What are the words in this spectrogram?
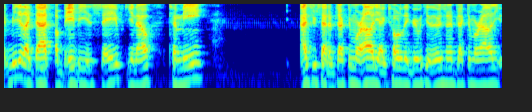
immediately like that, a baby is saved. You know, to me, as you said, objective morality. I totally agree with you. There is an objective morality.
